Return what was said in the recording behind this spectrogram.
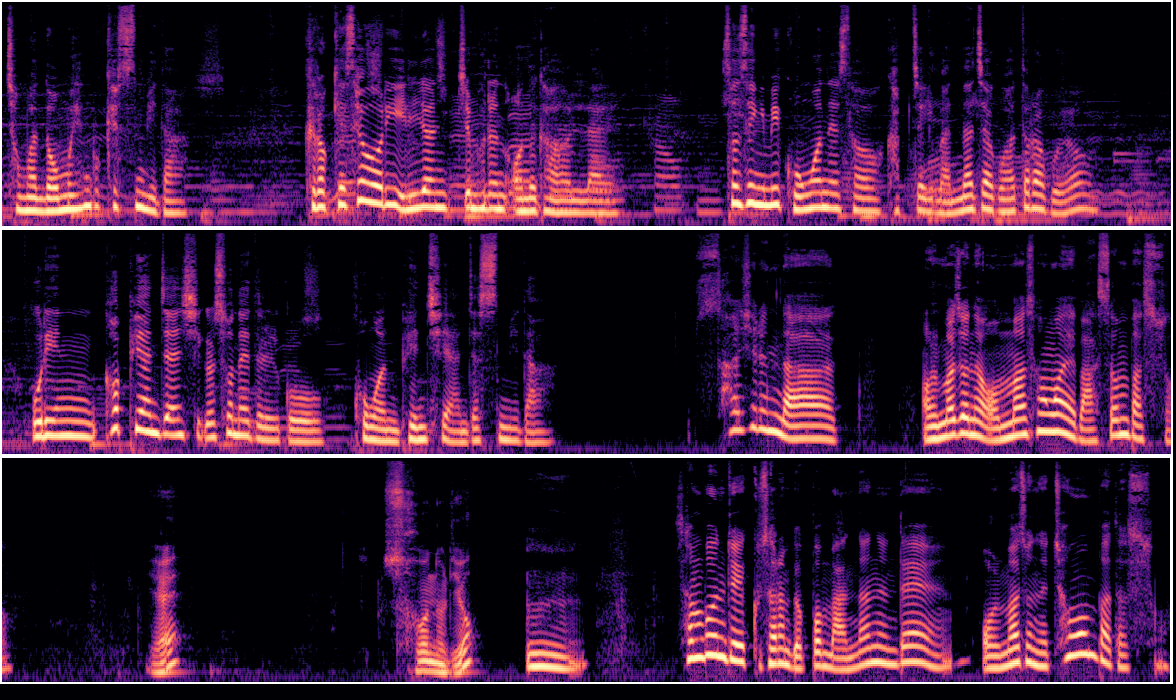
정말 너무 행복했습니다. 그렇게 세월이 1년쯤 흐른 어느 가을날 선생님이 공원에서 갑자기 만나자고 하더라고요. 우린 커피 한 잔씩을 손에 들고 공원 벤치에 앉았습니다. 사실은 나 얼마 전에 엄마 성화에 맞선 봤어. 예? 선울이요? 음. 3분 뒤에 그 사람 몇 번 만났는데 얼마 전에 청혼 받았어.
